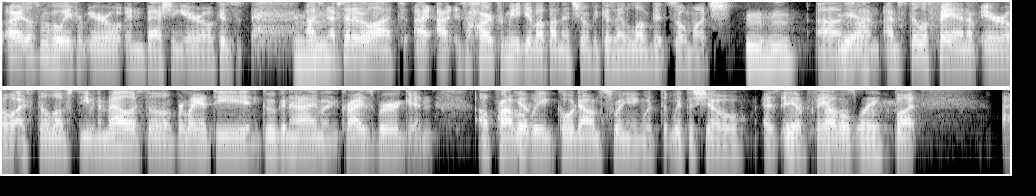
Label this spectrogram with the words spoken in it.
all right. Let's move away from Arrow and bashing Arrow because I've said it a lot. I, I, it's hard for me to give up on that show because I loved it so much. Mm-hmm. Uh, So I'm I'm still a fan of Arrow. I still love Stephen Amell. I still love Berlanti and Guggenheim and Kreisberg, and I'll probably go down swinging with the, with the show as if Yep, it fails. probably. But uh,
